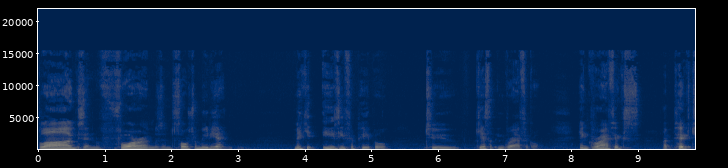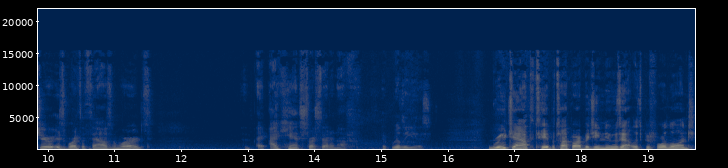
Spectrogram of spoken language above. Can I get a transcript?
blogs and forums and social media, make it easy for people to get something graphical. And graphics, a picture is worth a thousand words. I, I can't stress that enough. It really is. Reach out to tabletop RPG news outlets before launch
